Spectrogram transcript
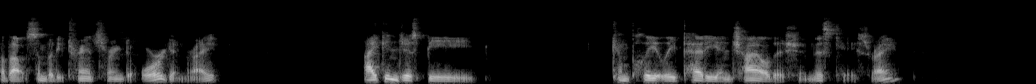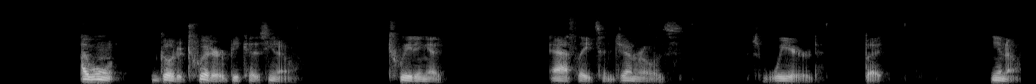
about somebody transferring to Oregon, right? I can just be completely petty and childish in this case, right? I won't go to Twitter because, you know, tweeting at athletes in general is, is weird, but, you know,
